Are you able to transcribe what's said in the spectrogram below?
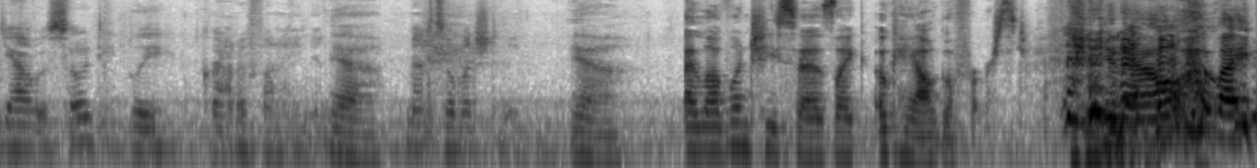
yeah it was so deeply gratifying and Yeah. meant so much to me Yeah. I love when she says, like, okay, I'll go first. You know, like,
